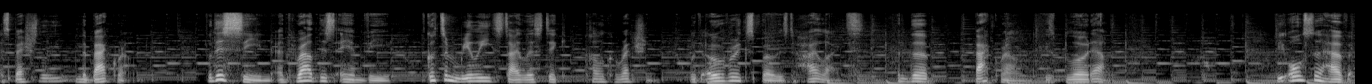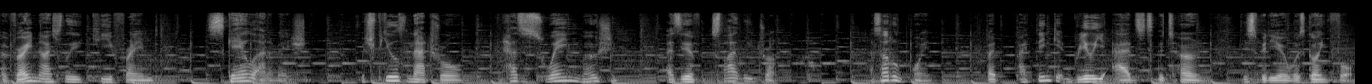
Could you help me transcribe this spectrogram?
especially in the background. For this scene and throughout this AMV, we've got some really stylistic color correction with overexposed highlights, and the background is blurred out. We also have a very nicely keyframed scale animation, which feels natural and has a swaying motion, as if slightly drunk. A subtle point but I think it really adds to the tone this video was going for.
